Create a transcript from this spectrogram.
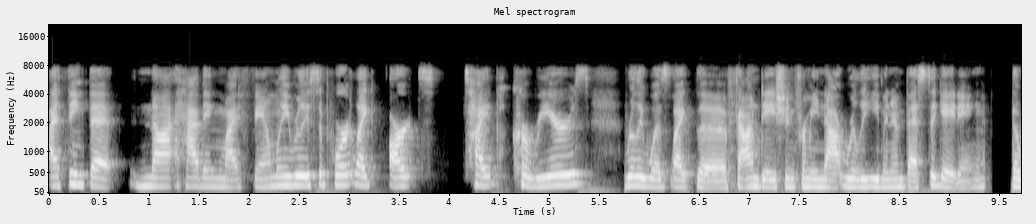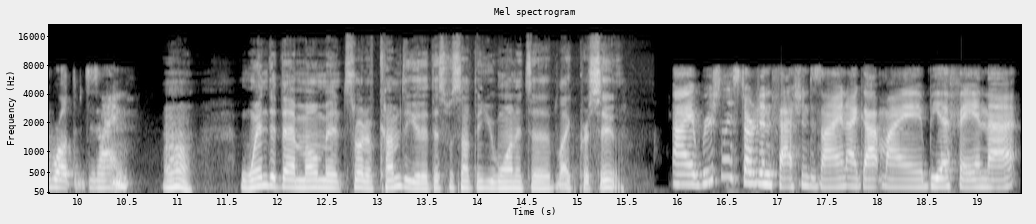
I think that not having my family really support like art type careers really was like the foundation for me not really even investigating the world of design. Oh, when did that moment sort of come to you that this was something you wanted to like pursue? I originally started in fashion design. I got my BFA in that.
